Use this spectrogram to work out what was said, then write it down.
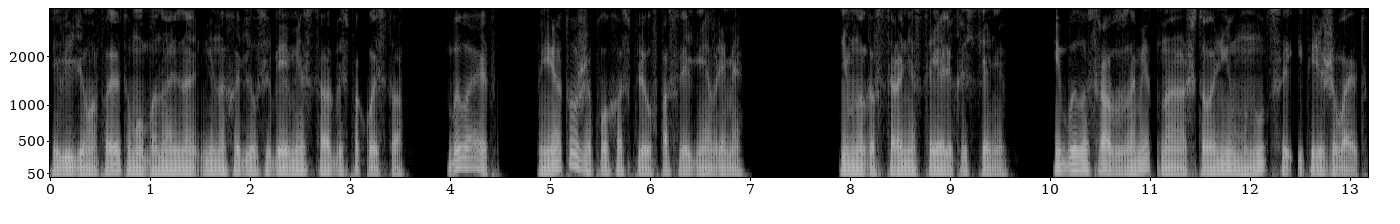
И, видимо, поэтому банально не находил себе места от беспокойства. Бывает. Я тоже плохо сплю в последнее время. Немного в стороне стояли крестьяне и было сразу заметно, что они мнутся и переживают.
